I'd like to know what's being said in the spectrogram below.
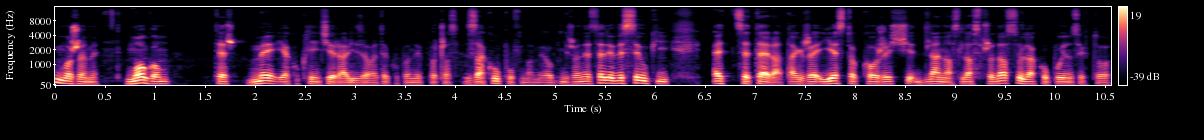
i możemy, mogą też my, jako klienci, realizować te kupony podczas zakupów. Mamy obniżone ceny wysyłki, etc. Także jest to korzyść dla nas, dla sprzedawców, dla kupujących to,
